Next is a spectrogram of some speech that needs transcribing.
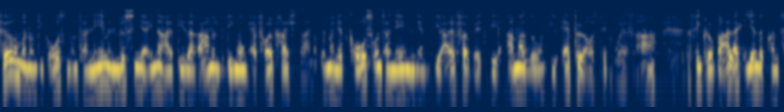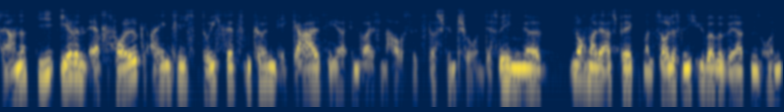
Firmen und die großen Unternehmen müssen ja innerhalb dieser Rahmenbedingungen erfolgreich sein. Und wenn man jetzt große Unternehmen nimmt, wie Alphabet, wie Amazon, wie Apple aus den USA, das sind global agierende Konzerne, die ihren Erfolg eigentlich durchsetzen können, egal wer im Weißen Haus sitzt. Das stimmt schon. Deswegen äh, nochmal der Aspekt, man soll es nicht überbewerten. Und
